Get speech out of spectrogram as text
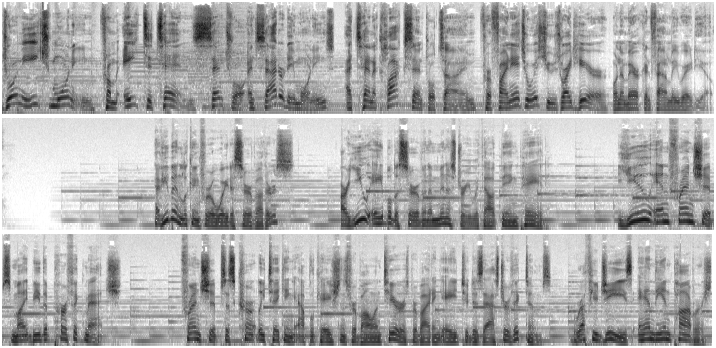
Join me each morning from 8 to 10 Central and Saturday mornings at 10 o'clock Central Time for financial issues right here on American Family Radio. Have you been looking for a way to serve others? Are you able to serve in a ministry without being paid? You and Friendships might be the perfect match. Friendships is currently taking applications for volunteers providing aid to disaster victims, refugees, and the impoverished,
